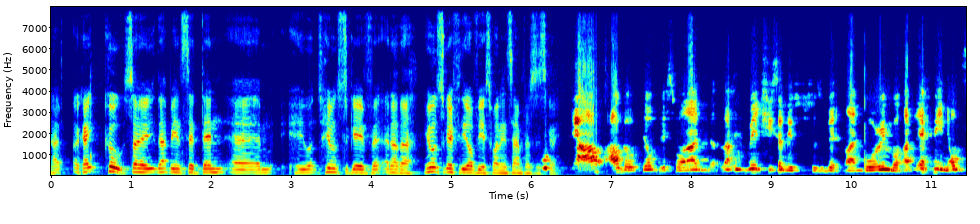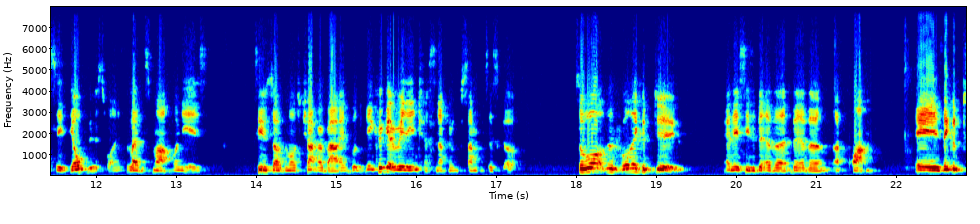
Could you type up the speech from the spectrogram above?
Okay, cool. So that being said, then um, who wants who wants to give another? Who wants to go for the obvious one in San Francisco? Yeah, I'll, I'll go for the obvious one. I, Rich, you said this was a bit like boring, but I, I mean, obviously the obvious one is where the smart money is. Seems to have the most chatter about it, but it could get really interesting. I think for San Francisco. So what what they could do, and this is a bit of a bit of a, a plan is they could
